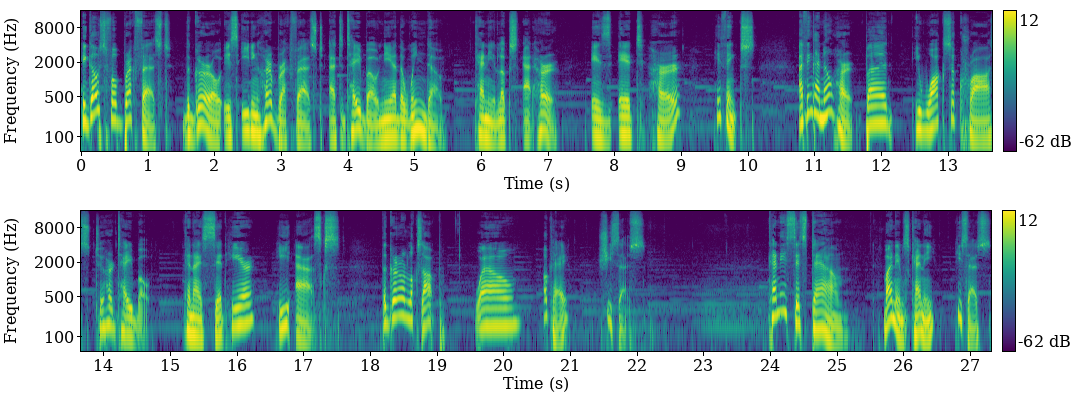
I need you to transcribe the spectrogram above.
He goes for breakfast. The girl is eating her breakfast at a table near the window. Kenny looks at her. Is it her? He thinks. I think I know her, but he walks across to her table. Can I sit here? He asks. The girl looks up. Well, okay, she says. Kenny sits down. My name's Kenny, he says.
